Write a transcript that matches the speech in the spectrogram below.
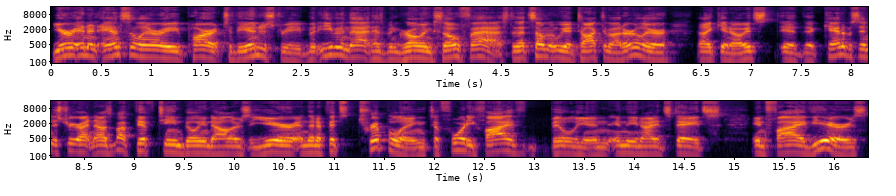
you're in an ancillary part to the industry, but even that has been growing so fast. And that's something we had talked about earlier. Like, you know, it's it, the cannabis industry right now is about fifteen billion dollars a year, and then if it's tripling to forty-five billion in the United States in five years.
